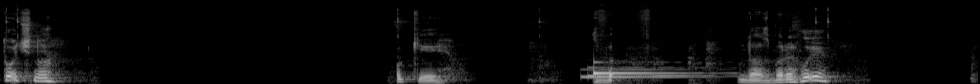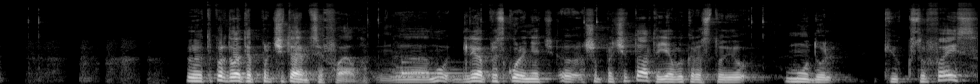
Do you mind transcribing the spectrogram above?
точно. Окей. Зб... Да, зберегли. Е, Тепер давайте прочитаємо цей файл. Е, Ну, для прискорення, е, щоб прочитати, я використаю модуль QSurface.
